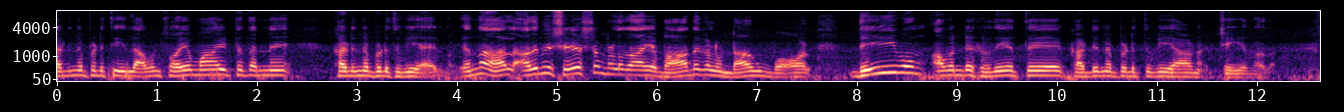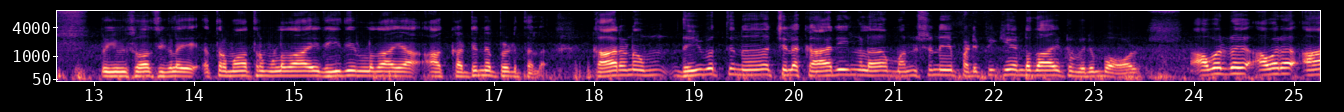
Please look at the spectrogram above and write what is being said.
കഠിനപ്പെടുത്തിയില്ല. അവൻ സ്വയമായിട്ട് തന്നെ കഠിനപ്പെടുത്തുകയായിരുന്നു. എന്നാൽ അതിനുശേഷമുള്ളതായ ബാധകൾ ഉണ്ടാകുമ്പോൾ ദൈവം അവന്റെ ഹൃദയത്തെ കഠിനപ്പെടുത്തുകയാണ് ചെയ്യുന്നത്. പ്രിയ വിശ്വാസികളെ എത്രമാത്രമുള്ളതായ രീതിയിലുള്ളതായ ആ കഠിനപ്പെടുത്തൽ. കാരണം ദൈവത്തിന് ചില കാര്യങ്ങൾ മനുഷ്യനെ പഠിപ്പിക്കേണ്ടതായിട്ട് വരുമ്പോൾ അവരുടെ അവർ ആ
